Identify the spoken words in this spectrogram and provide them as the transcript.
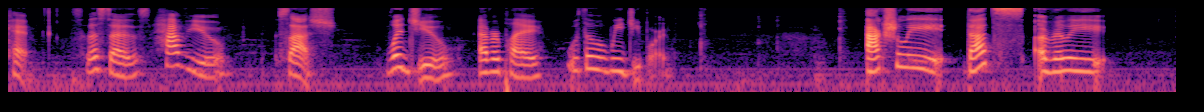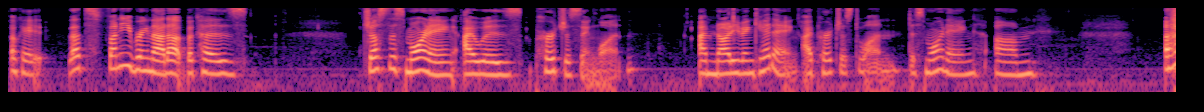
Okay. So this says, have you slash would you ever play with a Ouija board? Actually, that's a really okay. That's funny you bring that up because just this morning I was purchasing one. I'm not even kidding. I purchased one this morning. Um, that's,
